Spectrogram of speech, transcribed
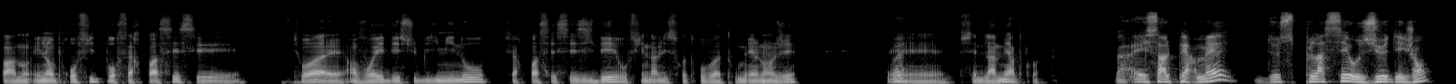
pardon. Il en profite pour faire passer ses, tu vois, et envoyer des subliminaux, faire passer ses idées. Au final, il se retrouve à tout mélanger. Et c'est de la merde, quoi. Bah, et ça le permet de se placer aux yeux des gens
